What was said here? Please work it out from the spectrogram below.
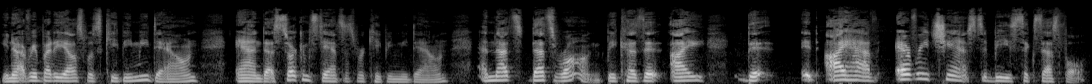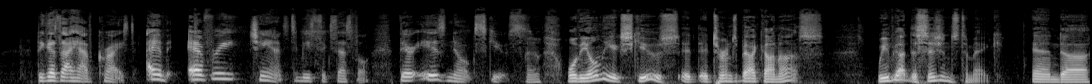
you know, everybody else was keeping me down and uh, circumstances were keeping me down. And that's, that's wrong because it, I, the, it, I have every chance to be successful because I have Christ. I have every chance to be successful. There is no excuse. Yeah. Well, the only excuse it, it turns back on us. We've got decisions to make, and uh,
